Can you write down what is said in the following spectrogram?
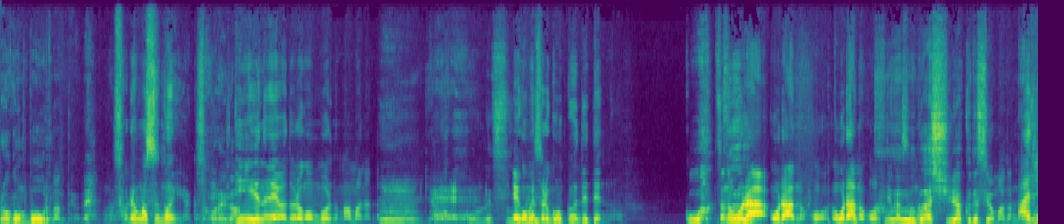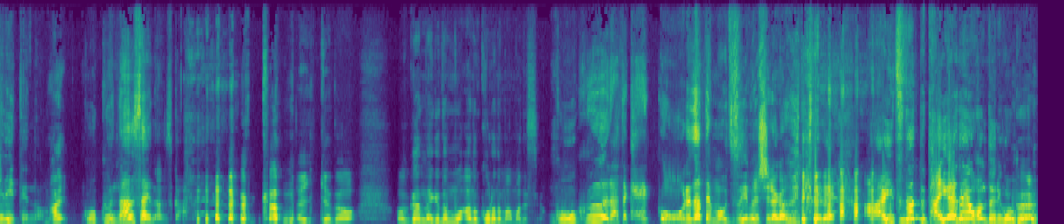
ラゴンボールなんだよね。んそれもすごい逆それが。DNA はドラゴンボールのままなんだ、うん、いやこれすごい。えごめんそれ悟空出てんの？ごそのオラオラの方オラの方っていうかそ悟空がの主役ですよまだ。マジで言ってんの？はい。悟空何歳なんですか？わかんないけど、わかんないけどもうあの頃のままですよ。悟空だって結構俺だってもう随分白髪増えてきてね。あいつだって大概だよ本当に悟空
